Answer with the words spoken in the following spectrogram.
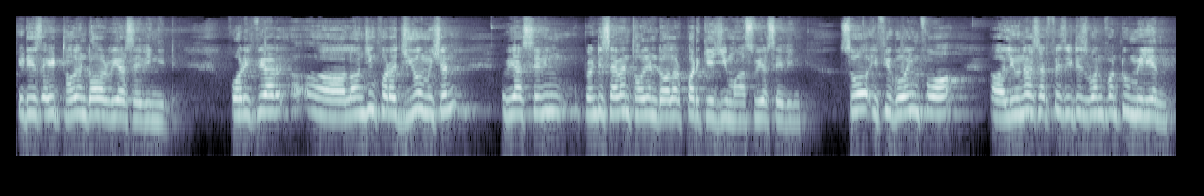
it is $8,000 we are saving it. For if we are uh, launching for a GEO mission, we are saving $27,000 per kg mass we are saving. So if you're going for uh, lunar surface, it is 1.2 million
